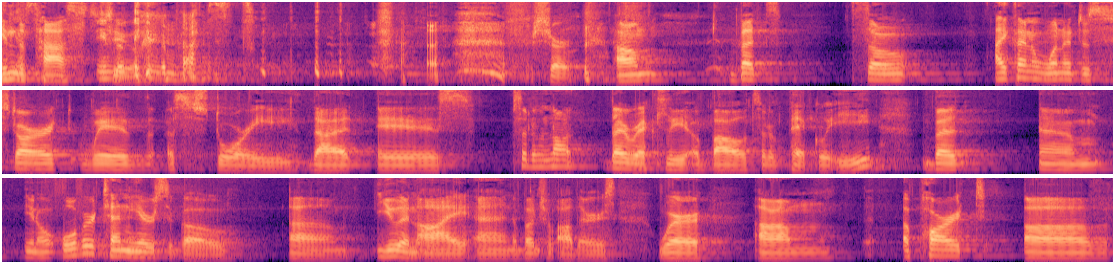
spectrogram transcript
in the past in, too. the, in the past. sure. Um, but so I kind of wanted to start with a story that is sort of not directly about sort of PKI, but um, you know, over 10 years ago, um, you and I and a bunch of others were um, a part of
